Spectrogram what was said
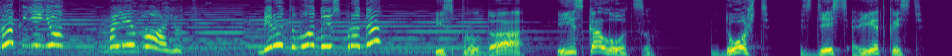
как ее поливают? Берут воду из пруда? Из пруда и из колодцев. Дождь здесь редкость,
